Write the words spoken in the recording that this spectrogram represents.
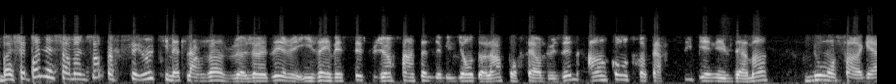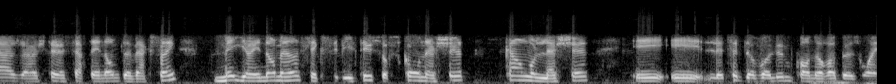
Ben, c'est pas nécessairement une sorte parce que c'est eux qui mettent l'argent. Je veux dire, ils investissent plusieurs centaines de millions de dollars pour faire l'usine. En contrepartie, bien évidemment, nous, on s'engage à acheter un certain nombre de vaccins, mais il y a énormément de flexibilité sur ce qu'on achète, quand on l'achète et, et, le type de volume qu'on aura besoin.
